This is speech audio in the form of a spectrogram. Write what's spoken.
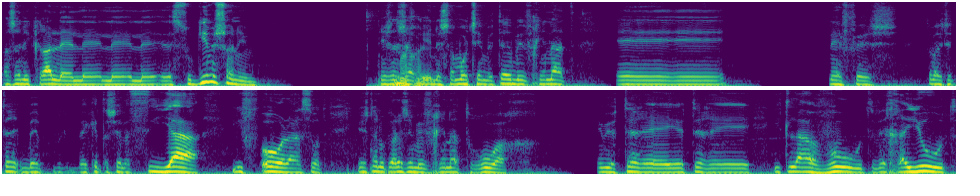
מה שנקרא, ל, ל, ל, ל, לסוגים שונים. יש נשמ, נשמות שהן יותר בבחינת אה, נפש, זאת אומרת, יותר בקטע של עשייה, לפעול, לעשות. יש לנו כאלה שהן בבחינת רוח. הם יותר, אה, יותר אה, התלהבות וחיות.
